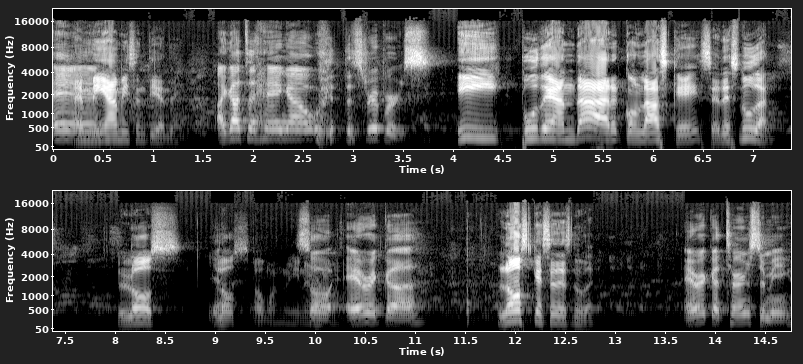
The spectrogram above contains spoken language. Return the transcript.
En And Miami se entiende. I got to hang out with the strippers. Y pude andar con las que se desnudan. Los, Yeah. los, oh, bueno, you So know. Erica, los que se desnudan. Erica turns to me.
